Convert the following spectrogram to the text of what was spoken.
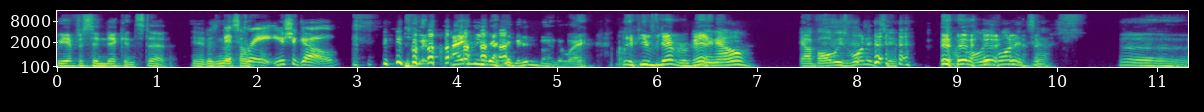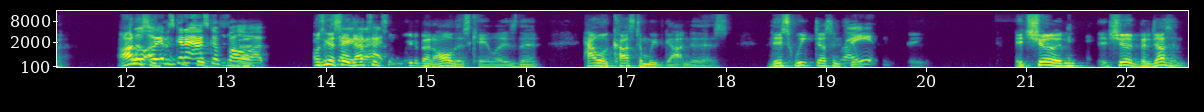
we have to send Nick instead. Yeah, doesn't that It's sound great. You should go. Highly recommend, by the way, if you've never been. You know, I've always wanted to. I've always wanted to. Uh, well, I was going to ask a follow about- up. I was going to say Sorry, go that's ahead. what's so weird about all this, Kayla, is that how accustomed we've gotten to this. This week doesn't feel. Right? It should, it should, but it doesn't.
